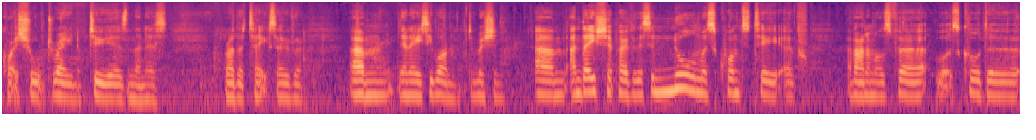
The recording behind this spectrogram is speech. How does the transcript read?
quite short reign of two years, and then his brother takes over um, in 81, Domitian. Um, and they ship over this enormous quantity of, of animals for what's called a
